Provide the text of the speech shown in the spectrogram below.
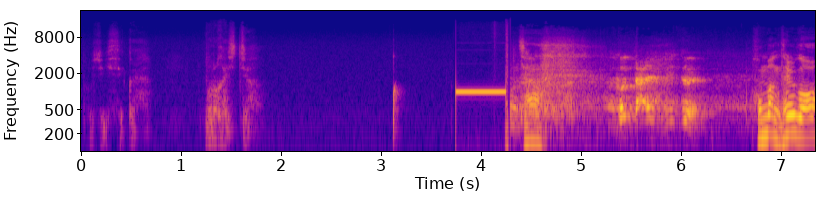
볼 수 있을까요? 보러 가시죠 자 그건 날 믿어. 본방 들고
